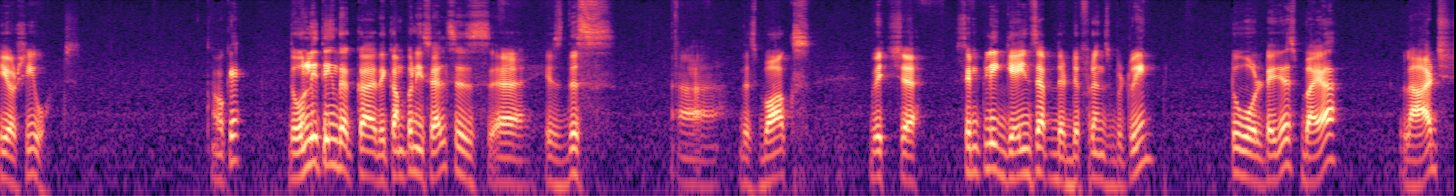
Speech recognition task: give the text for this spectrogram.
he or she wants. Okay. The only thing that the company sells is uh, is this uh, this box which uh, simply gains up the difference between two voltages by a large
